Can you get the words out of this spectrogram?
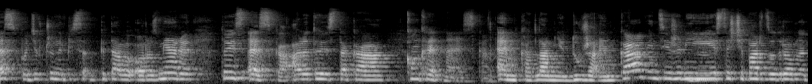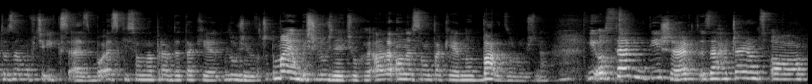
S, bo dziewczyny pytały o rozmiary. To jest S, ale to jest taka Konkretna eska. M, dla mnie duża M, więc jeżeli jesteście bardzo drobne, to zamówcie XS, bo Eski są naprawdę takie luźne. Znaczy, to mają być luźne ciuchy, ale one są takie no bardzo luźne. I ostatni t-shirt, zahaczając o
